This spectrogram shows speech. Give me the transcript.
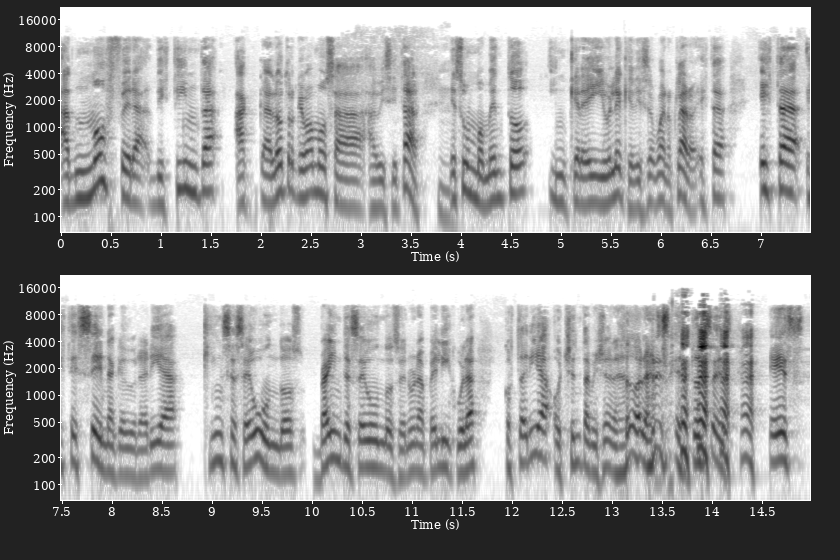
atmósfera distinta al otro que vamos a, visitar. Mm. Es un momento increíble que dice, bueno, claro, esta, esta, esta escena que duraría 15 segundos, 20 segundos en una película, costaría 80 millones de dólares. Entonces, es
